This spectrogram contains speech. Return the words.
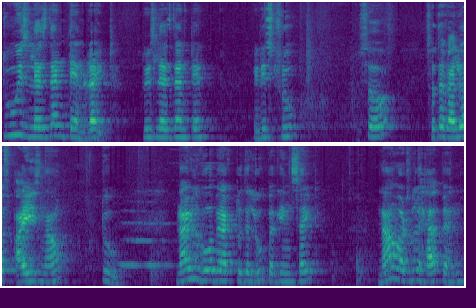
2 is less than 10 right? 2 is less than 10 it is true. So so the value of i is now 2 now we will go back to the loop again inside. Now what will happen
